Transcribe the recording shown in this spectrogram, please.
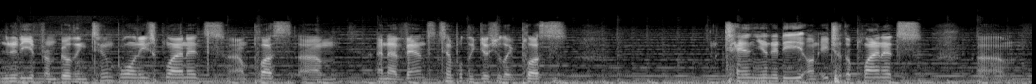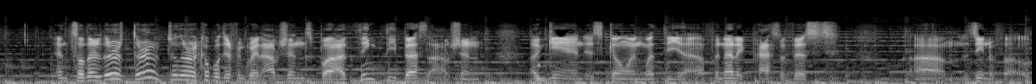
unity from building temple on these planets, um, plus um, an advanced temple that gives you like plus 10 unity on each of the planets. Um, and so there, there, there, there are a couple different great options, but I think the best option again is going with the uh, fanatic pacifist um, xenophobe,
